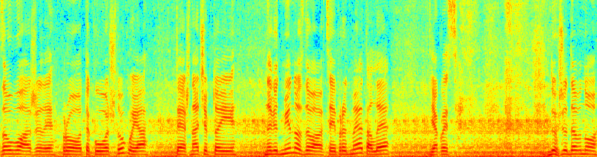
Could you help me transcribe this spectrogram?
зауважили про таку от штуку, я теж начебто і невідмінно здавав цей предмет, але якось дуже давно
